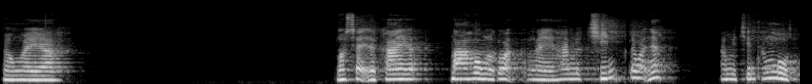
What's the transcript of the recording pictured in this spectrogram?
vào ngày à, nó chạy được hai ba hôm rồi các bạn ngày 29 các bạn nhé 29 tháng 1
